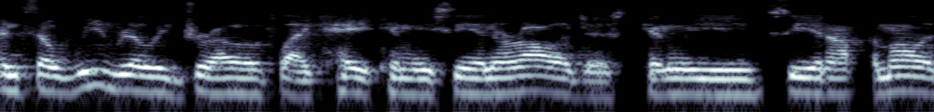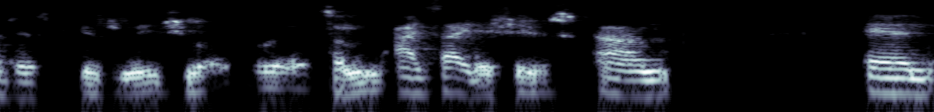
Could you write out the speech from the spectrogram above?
and so we really drove like, hey, can we see a neurologist? Can we see an ophthalmologist? Because we, she, some eyesight issues. Um, and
